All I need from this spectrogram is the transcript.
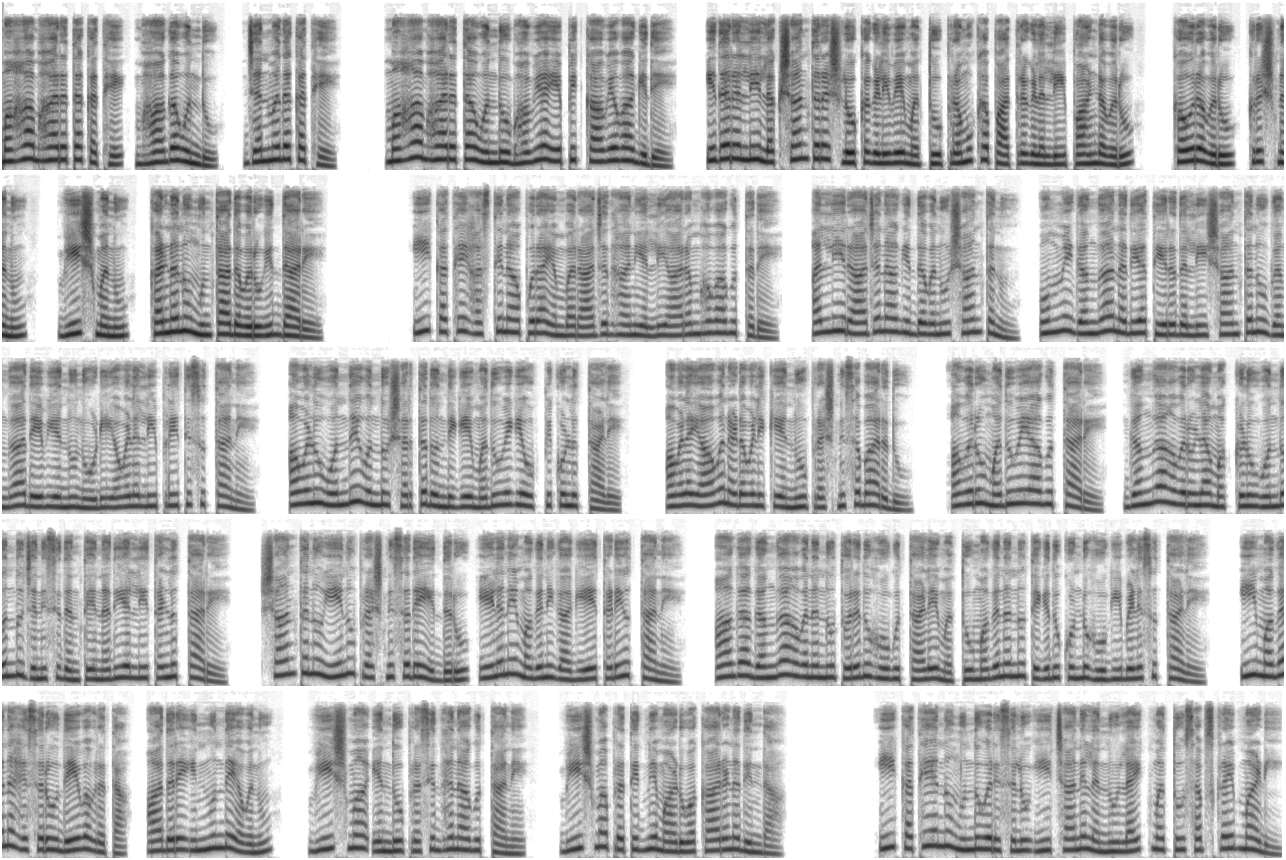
ಮಹಾಭಾರತ ಕಥೆ, ಭಾಗ ಒಂದು, ಜನ್ಮದ ಕಥೆ. ಮಹಾಭಾರತ ಒಂದು ಭವ್ಯ ಎಪಿಕ್ ಕಾವ್ಯವಾಗಿದೆ. ಇದರಲ್ಲಿ ಲಕ್ಷಾಂತರ ಶ್ಲೋಕಗಳಿವೆ ಮತ್ತು ಪ್ರಮುಖ ಪಾತ್ರಗಳಲ್ಲಿ ಪಾಂಡವರು, ಕೌರವರು, ಕೃಷ್ಣನು, ಭೀಷ್ಮನು, ಕರ್ಣನು ಮುಂತಾದವರು ಇದ್ದಾರೆ. ಈ ಕಥೆ ಹಸ್ತಿನಾಪುರ ಎಂಬ ರಾಜಧಾನಿಯಲ್ಲಿ ಆರಂಭವಾಗುತ್ತದೆ. ಅಲ್ಲಿ ರಾಜನಾಗಿದ್ದವನು ಶಾಂತನು. ಒಮ್ಮೆ ಗಂಗಾ ನದಿಯ ತೀರದಲ್ಲಿ ಶಾಂತನು ಗಂಗಾದೇವಿಯನ್ನು ನೋಡಿ ಅವಳಲ್ಲಿ ಪ್ರೀತಿಸುತ್ತಾನೆ. ಅವಳು ಒಂದೇ ಒಂದು ಶರ್ತದೊಂದಿಗೆ ಮದುವೆಗೆ ಒಪ್ಪಿಕೊಳ್ಳುತ್ತಾಳೆ. ಅವಳ ಯಾವ ನಡವಳಿಕೆಯನ್ನೂ ಪ್ರಶ್ನಿಸಬಾರದು. ಅವರು ಮದುವೆಯಾಗುತ್ತಾರೆ. ಗಂಗಾ ಅವರುಳ್ಳ ಮಕ್ಕಳು ಒಂದೊಂದು ಜನಿಸಿದಂತೆ ನದಿಯಲ್ಲಿ ತಳ್ಳುತ್ತಾರೆ. ಶಾಂತನು ಏನೂ ಪ್ರಶ್ನಿಸದೇ ಇದ್ದರೂ ಏಳನೇ ಮಗನಿಗಾಗಿಯೇ ತಡೆಯುತ್ತಾನೆ. ಆಗ ಗಂಗಾ ಅವನನ್ನು ತೊರೆದು ಹೋಗುತ್ತಾಳೆ ಮತ್ತು ಮಗನನ್ನು ತೆಗೆದುಕೊಂಡು ಹೋಗಿ ಬೆಳೆಸುತ್ತಾಳೆ. ಈ ಮಗನ ಹೆಸರು ದೇವವ್ರತ, ಆದರೆ ಇನ್ಮುಂದೆ ಅವನು ಭೀಷ್ಮ ಎಂದು ಪ್ರಸಿದ್ಧನಾಗುತ್ತಾನೆ. ಭೀಷ್ಮ ಪ್ರತಿಜ್ಞೆ ಮಾಡುವ ಕಾರಣದಿಂದ. ಈ ಕಥೆಯನ್ನು ಮುಂದುವರಿಸಲು ಈ ಚಾನೆಲ್ ಅನ್ನು ಲೈಕ್ ಮತ್ತು ಸಬ್ಸ್ಕ್ರೈಬ್ ಮಾಡಿ.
